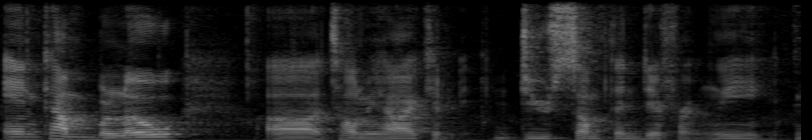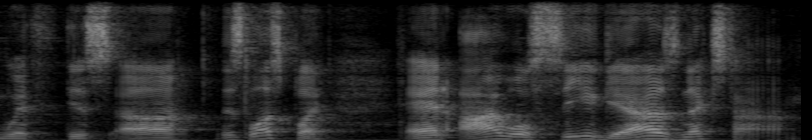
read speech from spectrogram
and comment below. Uh, tell me how I could do something differently with this, uh, this Let's Play. And I will see you guys next time.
